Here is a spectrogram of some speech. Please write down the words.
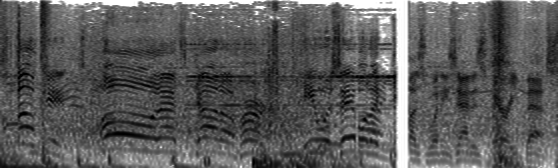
Smoking! Oh, that's gotta hurt. He was able to get us when he's at his very best.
